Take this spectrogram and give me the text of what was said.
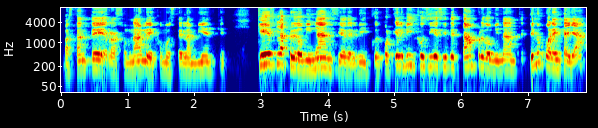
bastante razonable de cómo está el ambiente. ¿Qué es la predominancia del Bitcoin? ¿Por qué el Bitcoin sigue siendo tan predominante? Tiene un 40 ya,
